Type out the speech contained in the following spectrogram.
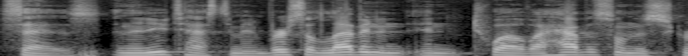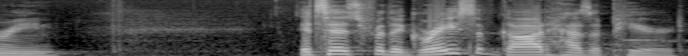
says in the New Testament, verse 11 and 12. I have this on the screen. It says, For the grace of God has appeared,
